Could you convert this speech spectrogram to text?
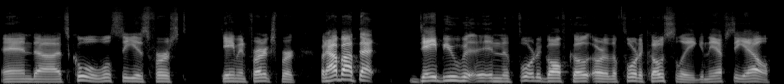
and uh, it's cool. We'll see his first game in Fredericksburg. But how about that debut in the Florida Gulf Coast or the Florida Coast League in the FCL?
